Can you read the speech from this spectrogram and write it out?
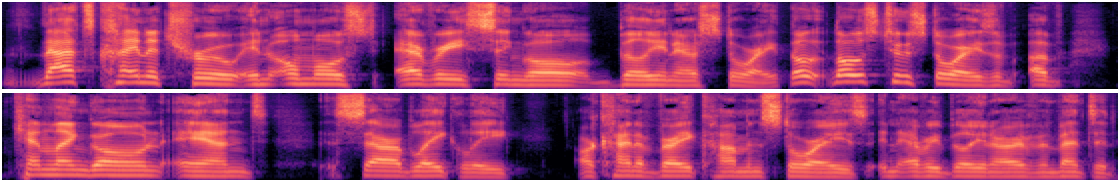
that's kind of true in almost every single billionaire story. Th- those two stories of, of Ken Langone and Sara Blakely are kind of very common stories in every billionaire I've invented.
